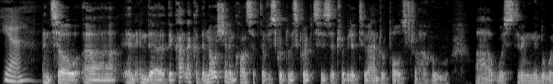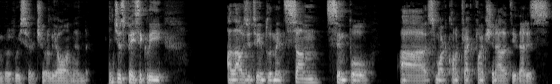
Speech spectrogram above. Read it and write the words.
Yeah. And so, uh, and, and the, the kind of the notion and concept of scriptless scripts is attributed to Andrew Poelstra, who uh, was doing Mimblewimble research early on, and it just basically allows you to implement some simple uh, smart contract functionality that is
